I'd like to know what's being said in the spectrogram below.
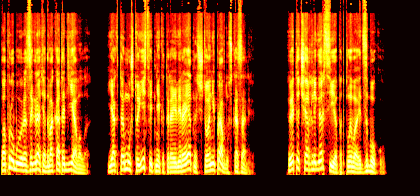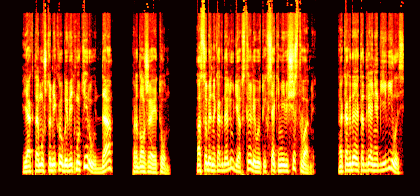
попробую разыграть адвоката дьявола. Я к тому, что есть ведь некоторая вероятность, что они правду сказали. Это Чарли Гарсия подплывает сбоку. Я к тому, что микробы ведь мутируют, да? Продолжает он. Особенно, когда люди обстреливают их всякими веществами. А когда эта дрянь объявилась,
